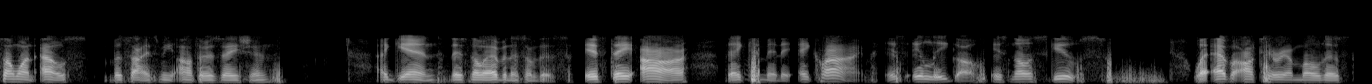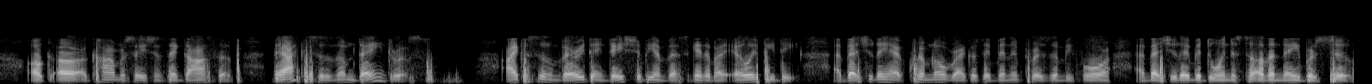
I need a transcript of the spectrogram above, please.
someone else besides me authorization. Again, there's no evidence of this. If they are, they committed a crime. It's illegal. It's no excuse. Whatever ulterior motives or, or conversations they gossip, they I consider them dangerous. I consider them very dangerous. They should be investigated by LAPD. I bet you they have criminal records. They've been in prison before. I bet you they've been doing this to other neighbors too.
